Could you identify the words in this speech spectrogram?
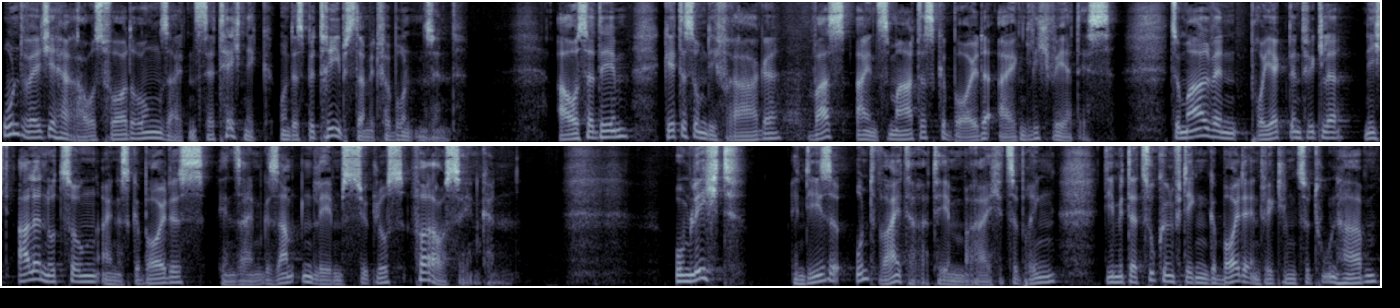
und welche Herausforderungen seitens der Technik und des Betriebs damit verbunden sind. Außerdem geht es um die Frage, was ein smartes Gebäude eigentlich wert ist. Zumal wenn Projektentwickler nicht alle Nutzungen eines Gebäudes in seinem gesamten Lebenszyklus voraussehen können. Um Licht in diese und weitere Themenbereiche zu bringen, die mit der zukünftigen Gebäudeentwicklung zu tun haben,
